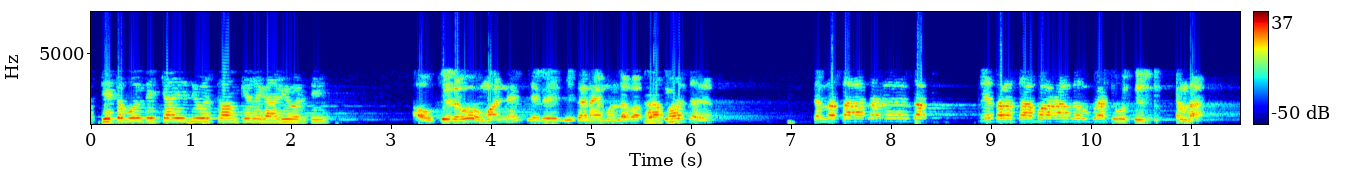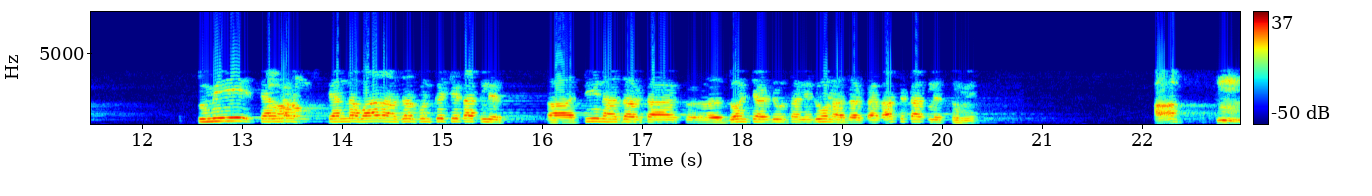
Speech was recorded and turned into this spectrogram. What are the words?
ते तर बोलते चाळीस दिवस काम केलं गाडीवरती. अहो केलं हो मान्य केलंय मी का नाही म्हणलं हा, बाबा त्यांना सहा हजार जात येताना सहा बारा हजार रुपयाचे होते त्यांना. तुम्ही त्यांना हा. त्यांना बारा हजार पण कसे टाकलेत? अं, तीन हजार टाक अं, दोन चार दिवसांनी दोन हजार टाक असे टाकलेत तुम्ही. हा? हम्म.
